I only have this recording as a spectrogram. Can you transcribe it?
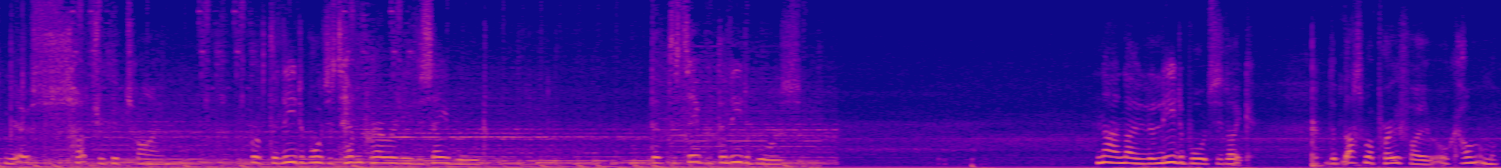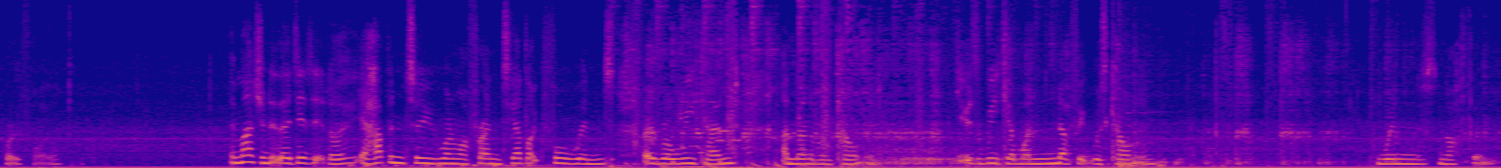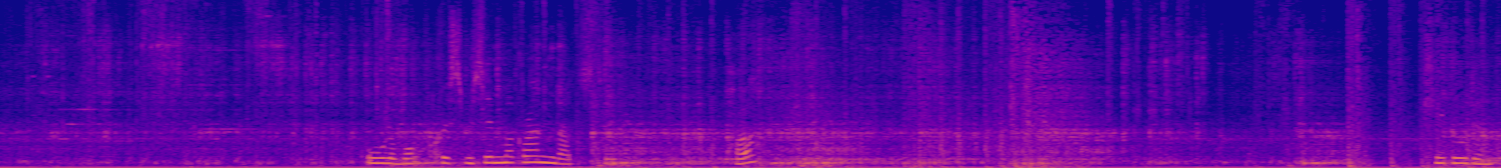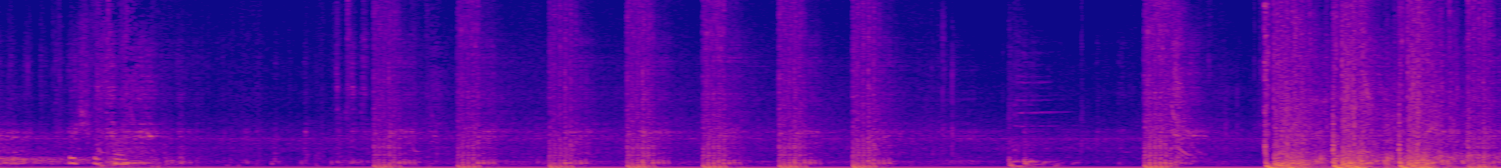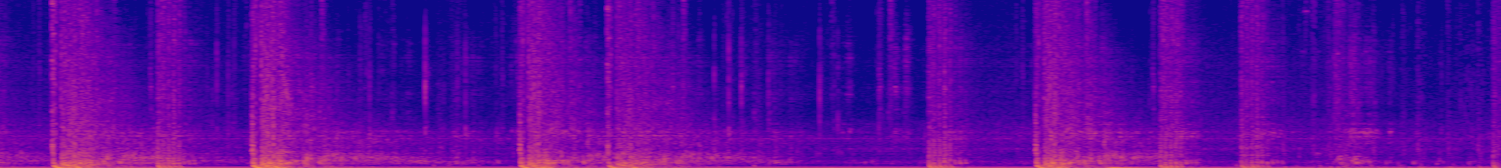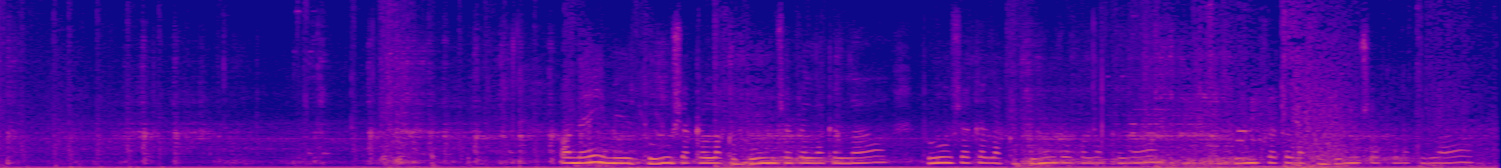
Yeah, it was such a good time. But the leaderboards are temporarily disabled, They've disabled the leaderboards. No, no, the leaderboards is like, the, that's my profile, will count on my profile. Imagine it, they did it though. It happened to one of my friends, he had like four wins over a weekend, and none of them counted. It was a weekend when nothing was counting. Wins, nothing. All I want Christmas in my granddad's tea. Huh? Keep building. Push yourself. Name is Boom Shakalaka Boom Shakalaka La. Boom Shakalaka Boom Shakalaka La. Boom Shakalaka Boom Shakalaka La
